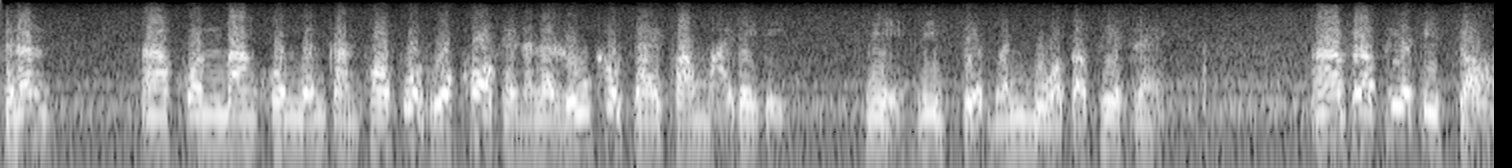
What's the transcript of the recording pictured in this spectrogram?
ฉะนั้นคนบางคนเหมือนกัน พอพูดหัวข้อแค่นั้นแล้วรู้เข้าใจความหมายได้ดี นี่นี่เปรียบเหมือนบัวประเภทแรกประเภทที่สอง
